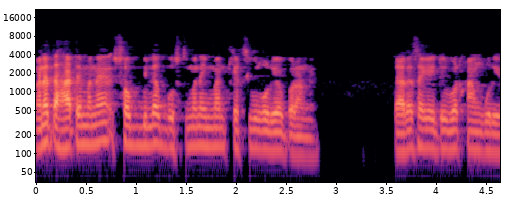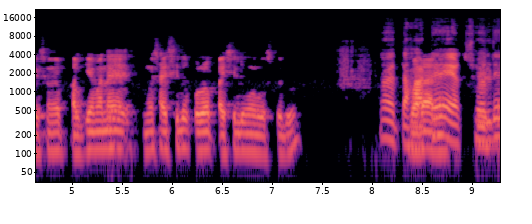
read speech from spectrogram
মানে তাহাঁতে মানে চববিলাক বস্তু মানে ইমান ফ্লেক্সিবল কৰিব পৰা নাই তাৰে চাগে এইটোৰ ওপৰত কাম কৰি আছে মই ভালকে মানে। মই চাইছিলো ক'ৰবাত পাইছিলো মই বস্তুটো নহয় তাহাঁতে। একচুৱেলি।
